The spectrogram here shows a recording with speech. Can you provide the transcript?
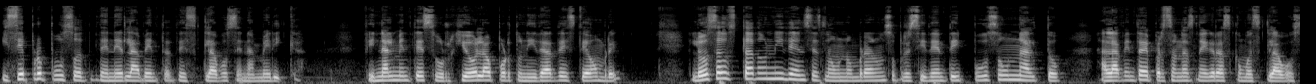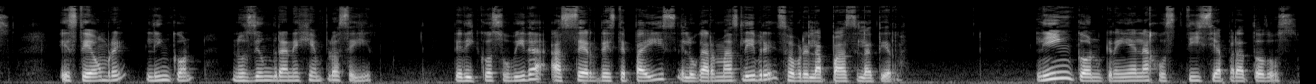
y se propuso detener la venta de esclavos en América? Finalmente surgió la oportunidad de este hombre. Los estadounidenses lo nombraron su presidente y puso un alto a la venta de personas negras como esclavos. Este hombre, Lincoln, nos dio un gran ejemplo a seguir. Dedicó su vida a hacer de este país el lugar más libre sobre la paz de la tierra. Lincoln creía en la justicia para todos.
